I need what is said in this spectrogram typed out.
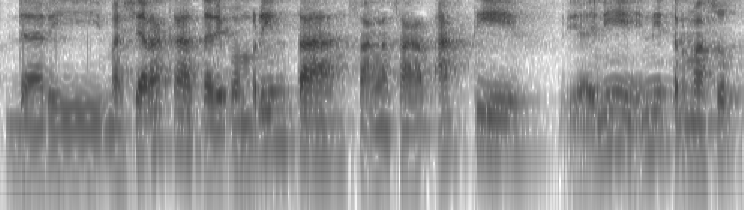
dari masyarakat dari pemerintah sangat sangat aktif. Ya ini ini termasuk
